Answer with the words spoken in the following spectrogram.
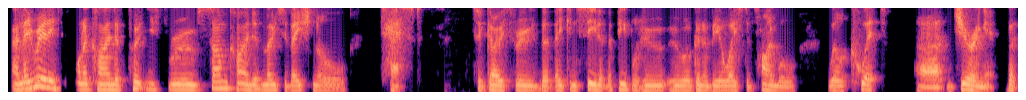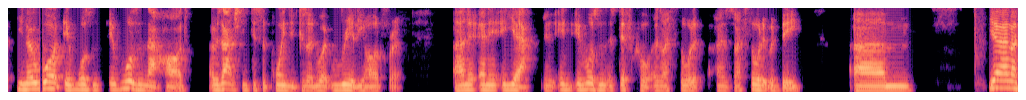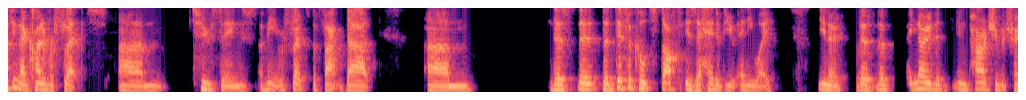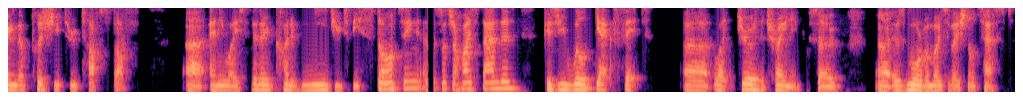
And they mm-hmm. really want to kind of put you through some kind of motivational test to go through that they can see that the people who who are going to be a waste of time will will quit uh, during it. But you know what? It wasn't. It wasn't that hard. I was actually disappointed because I'd worked really hard for it, and it, and it, yeah, it, it wasn't as difficult as I thought it as I thought it would be. Um, yeah, and I think that kind of reflects um, two things. I think it reflects the fact that um, there's the the difficult stuff is ahead of you anyway. You know, the mm-hmm. the they know that in paratrooper training they'll push you through tough stuff uh, anyway, so they don't kind of need you to be starting at such a high standard because you will get fit uh, like during the training. So uh, it was more of a motivational test.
